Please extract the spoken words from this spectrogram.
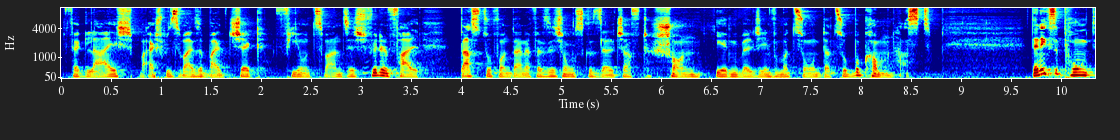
Vergleich, beispielsweise bei Check24, für den Fall, dass du von deiner Versicherungsgesellschaft schon irgendwelche Informationen dazu bekommen hast. Der nächste Punkt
